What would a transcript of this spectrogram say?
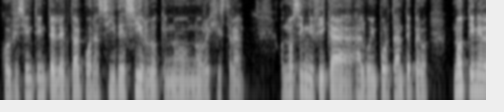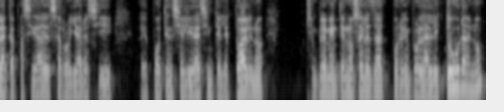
coeficiente intelectual, por así decirlo, que no, no registra no significa algo importante, pero no tienen la capacidad de desarrollar así eh, potencialidades intelectuales, ¿no? Simplemente no se les da, por ejemplo, la lectura, ¿no?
